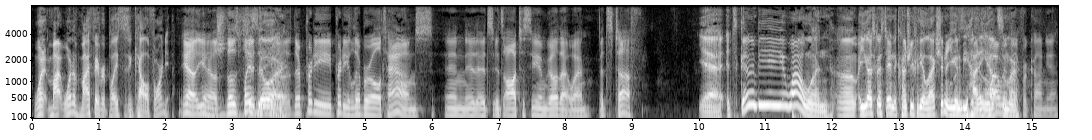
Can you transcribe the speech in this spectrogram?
one my one of my favorite places in California. Yeah, you know those places. You know, they're pretty pretty liberal towns, and it, it's it's odd to see them go that way. It's tough. yeah, it's gonna be a wild one. Um, are you guys gonna stay in the country for the election? or Are you gonna be This is hiding why out we somewhere? for Kanye.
